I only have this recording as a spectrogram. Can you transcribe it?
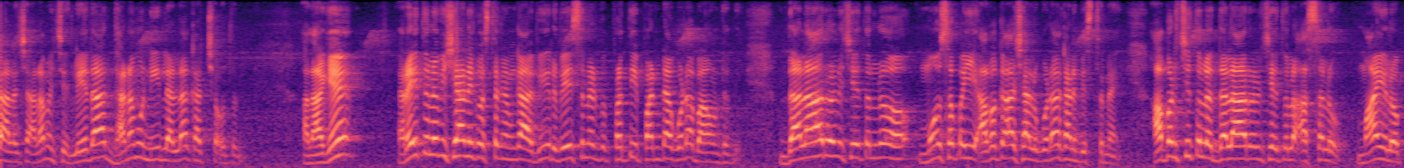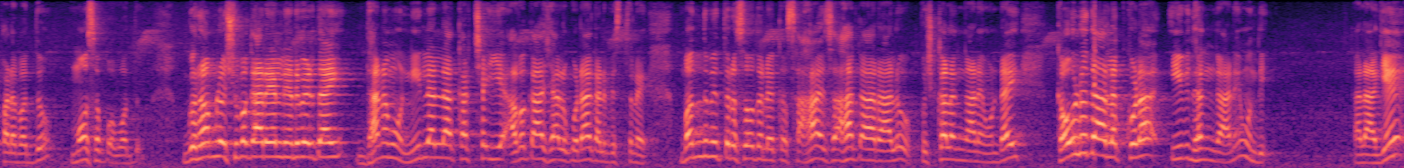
చాలా చాలా మంచిది. లేదా ధనము నీళ్ళల్లా ఖర్చు అవుతుంది. అలాగే రైతుల విషయానికి వస్తే కనుక వీరు వేసిన ప్రతి పంట కూడా బాగుంటుంది. దళారుల చేతుల్లో మోసపోయే అవకాశాలు కూడా కనిపిస్తున్నాయి. అపరిచితుల దళారుల చేతుల్లో అస్సలు మాయలో పడవద్దు మోసపోవద్దు. గృహంలో శుభకార్యాలు నెరవేరుతాయి. ధనము నీళ్ళల్లా ఖర్చు అయ్యే అవకాశాలు కూడా కనిపిస్తున్నాయి. బంధుమిత్ర సోదరుల యొక్క సహాయ సహకారాలు పుష్కలంగానే ఉంటాయి. కౌలుదారులకు కూడా ఈ విధంగానే ఉంది. అలాగే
